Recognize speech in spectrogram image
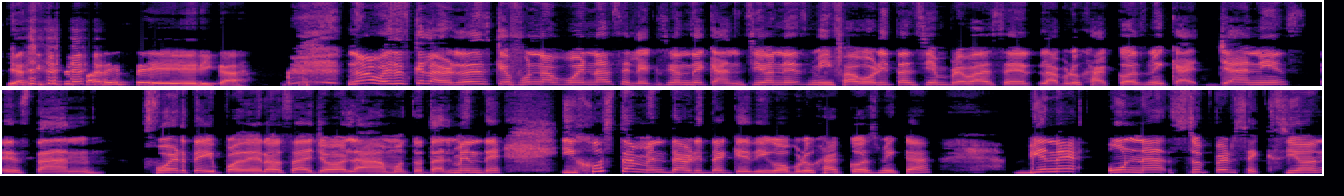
¿Y a ti qué te parece, Erika? No, pues es que la verdad es que fue una buena selección de canciones. Mi favorita siempre va a ser La Bruja Cósmica Janis. Es tan fuerte y poderosa, yo la amo totalmente. Y justamente ahorita que digo Bruja Cósmica, viene una super sección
